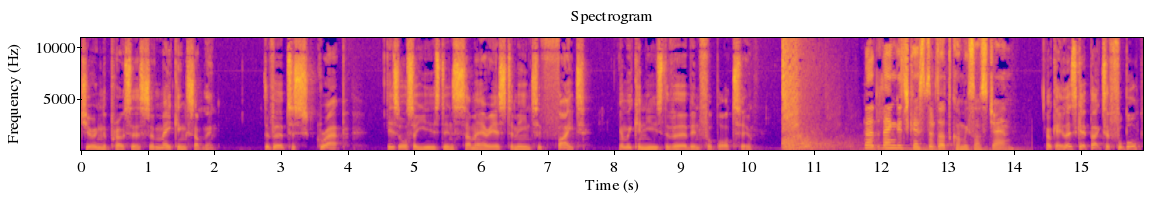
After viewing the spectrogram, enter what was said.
during the process of making something. The verb to scrap is also used in some areas to mean to fight, and we can use the verb in football too. But languagecaster.com is Austrian. Okay, let's get back to football.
